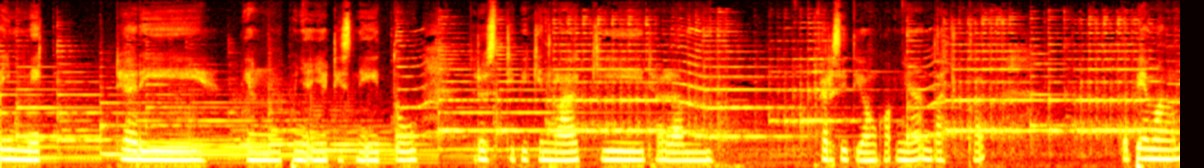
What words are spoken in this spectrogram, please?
remake dari yang punyanya Disney itu terus dibikin lagi dalam versi Tiongkoknya entah juga. Tapi emang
